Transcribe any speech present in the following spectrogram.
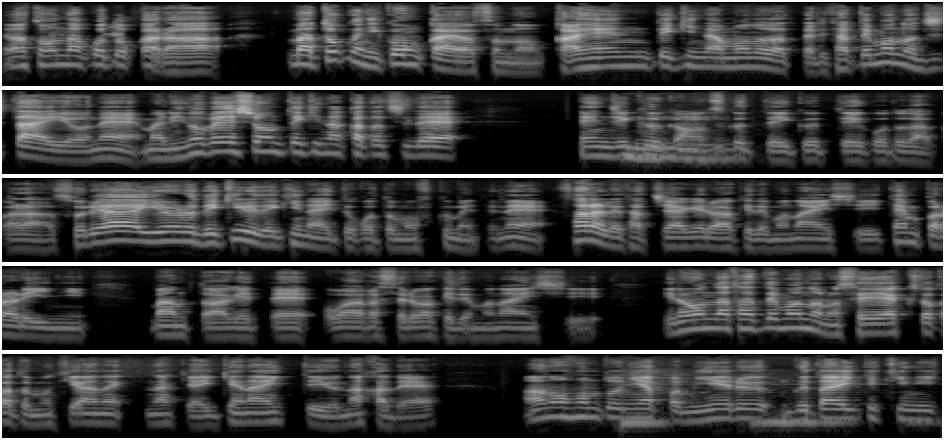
まあそんなことから、まあ、特に今回はその可変的なものだったり建物自体をね、まあ、リノベーション的な形で展示空間を作っていくっていうことだから、そりゃいろいろできるできないってことも含めてねさらで立ち上げるわけでもないしテンポラリーにバンと上げて終わらせるわけでもないしいろんな建物の制約とかと向き合わなきゃいけないっていう中であの本当にやっぱ見える具体的に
